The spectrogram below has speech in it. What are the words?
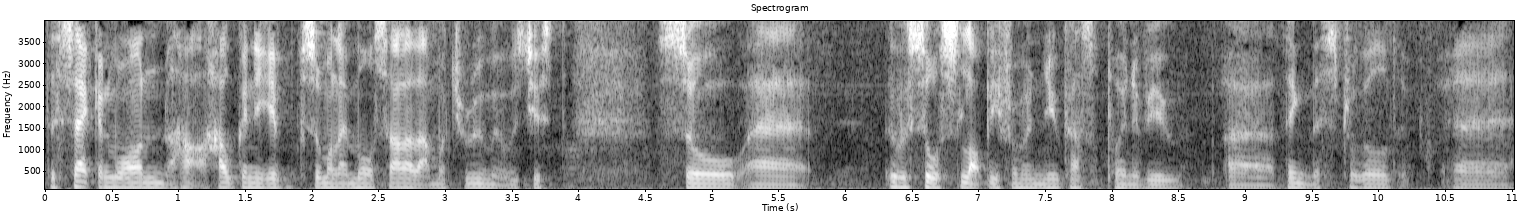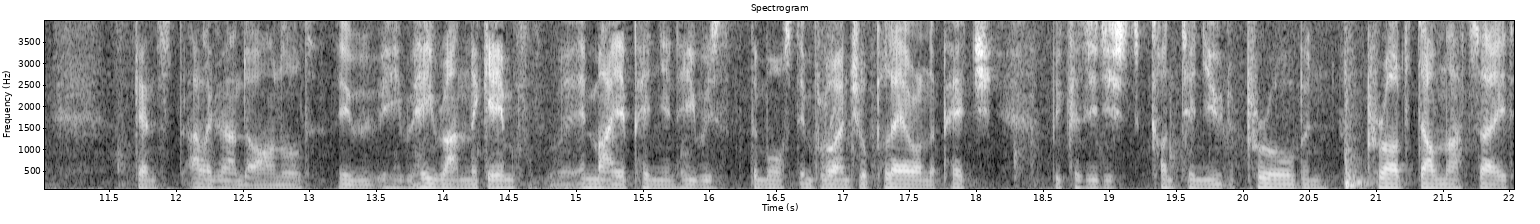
the second one. How, how can you give someone like Mo Salah that much room? It was just so. Uh, it was so sloppy from a Newcastle point of view. Uh, I think they struggled. Uh, against Alexander Arnold. He, he he ran the game. In my opinion, he was the most influential player on the pitch because he just continued to probe and prod down that side,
